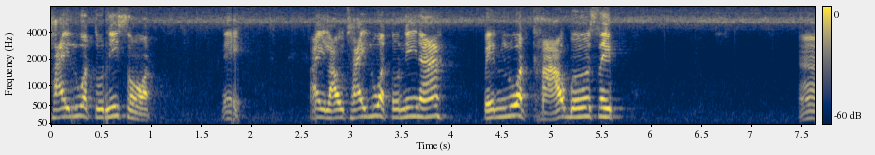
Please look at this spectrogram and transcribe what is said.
ใช้ลวดตัวนี้สอดนี่ให้เราใช้ลวดตัวนี้นะ เป็นลวดขาวเบอร์สิบอ่า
